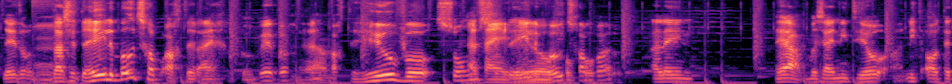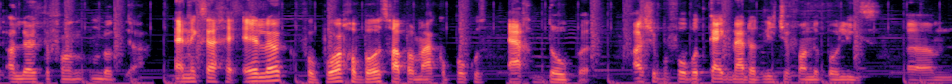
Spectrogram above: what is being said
Weet je Mm. Daar zit een hele boodschap achter eigenlijk ook, weet je toch? Ja. En achter heel veel songs zijn zitten hele boodschappen. Alleen, ja, we zijn niet, heel, niet altijd alert ervan, omdat, ja, En ik zeg je eerlijk, verborgen boodschappen maken pokoes echt dope. Als je bijvoorbeeld kijkt naar dat liedje van de police. Ehm,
